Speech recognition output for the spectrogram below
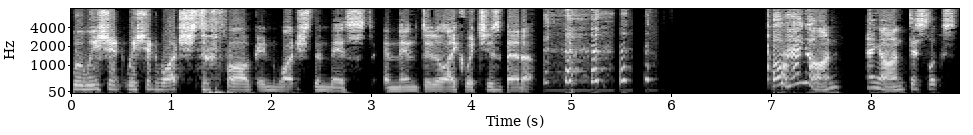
Well, we should we should watch the fog and watch the mist, and then do like which is better. Oh, hang on, hang on. This looks.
